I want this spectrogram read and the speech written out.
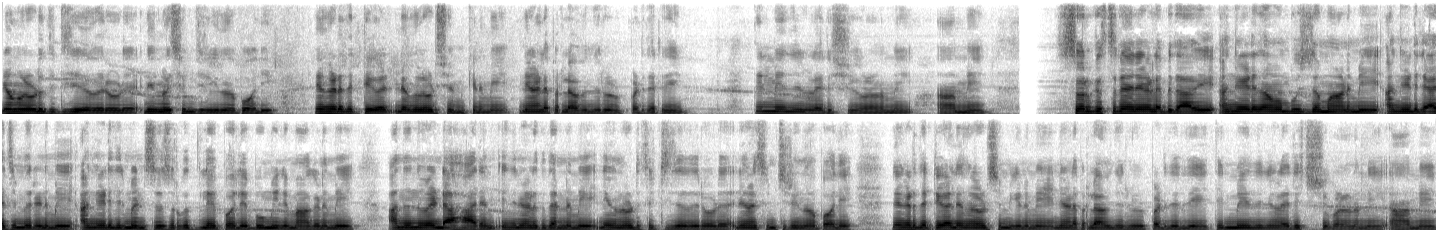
ഞങ്ങളോട് തെറ്റ് ചെയ്തവരോട് ഞങ്ങൾ ക്ഷമിച്ചിരിക്കുന്നത് പോലെ ഞങ്ങളുടെ തെറ്റുകൾ ഞങ്ങളോട് ക്ഷമിക്കണമേ. ഞങ്ങളുടെ പ്രലോഭനത്തിൽ ഉൾപ്പെടുത്തരുതേ. തിന്മയിൽ ഞങ്ങളെ രക്ഷിക്കണമേ. ആമേൻ. സ്വർഗസ്ഥനായ പിതാവേ അങ്ങയുടെ നാമം ഭൂഷിതമാണമേ അങ്ങയുടെ രാജ്യം വരണമേ. അങ്ങയുടെ തിരുമനസ് സ്വർഗത്തിലെ പോലെ ഭൂമിയിലുമാകണമേ അന്നു വേണ്ട ആഹാരം ഇന്ന് തരണമേ. ഞങ്ങളോട് തെറ്റ് ചെയ്തവരോട് ഞങ്ങൾ ക്ഷമിച്ചിരിക്കുന്നത് പോലെ ഞങ്ങളുടെ തെറ്റുകൾ ഞങ്ങളോട് ക്ഷമിക്കണമേ. ഞങ്ങളുടെ പ്രലോഭനത്തിൽ ഉൾപ്പെടുത്തരുതേ. തിന്മയിൽ നിന്ന് ഞങ്ങളെ രക്ഷിച്ചുകൊള്ളണമേ. ആമേൻ.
